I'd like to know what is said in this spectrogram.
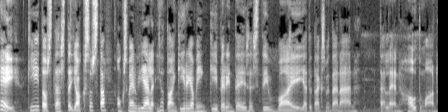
Hei, kiitos tästä jaksosta. Onko meillä vielä jotain kirjavinkkiä perinteisesti vai jätetäänkö me tänään tälleen hautumaan,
